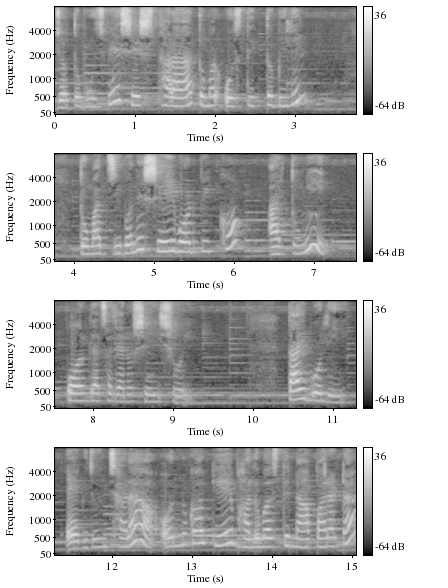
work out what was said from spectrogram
যত বুঝবে শেষ ছাড়া তোমার অস্তিত্ব বিলীন। তোমার জীবনে সেই বটবৃক্ষ আর তুমি পরগাছা যেন সেই সই। তাই বলি, একজন ছাড়া অন্য কাউকে ভালোবাসতে না পারাটা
